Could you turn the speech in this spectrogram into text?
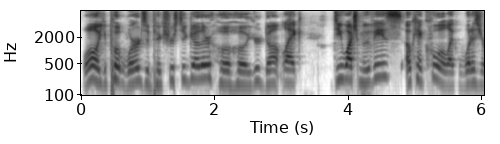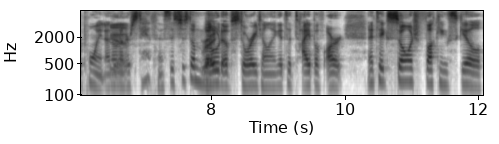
whoa, you put words and pictures together? Huh, huh, you're dumb. Like, do you watch movies? Okay, cool. Like, what is your point? I don't Yeah. understand this. It's just a mode of storytelling. It's a type of art, and it takes so much fucking skill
